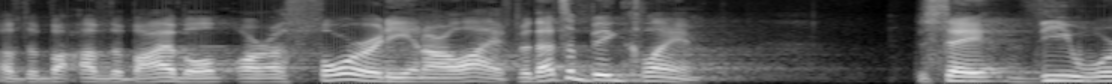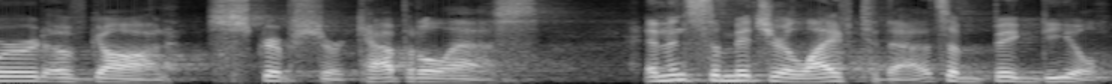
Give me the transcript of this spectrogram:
of the, of the Bible, are authority in our life. But that's a big claim to say the Word of God, Scripture, capital S, and then submit your life to that. That's a big deal.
